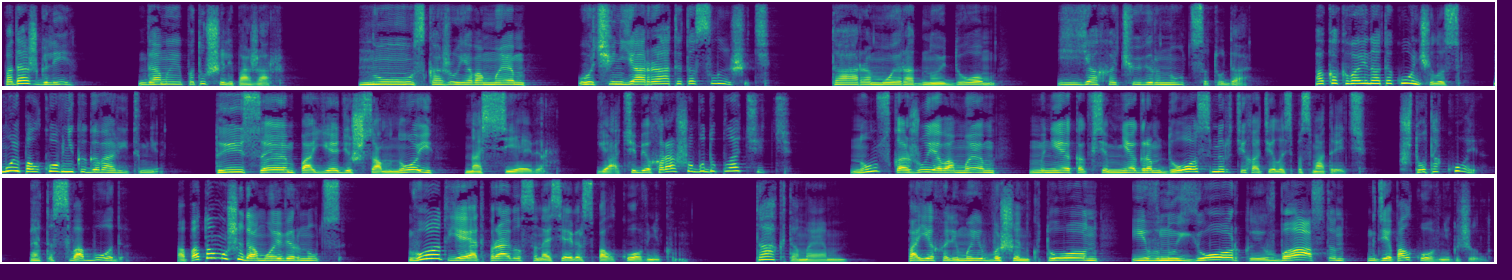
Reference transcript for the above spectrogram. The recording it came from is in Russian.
Подожгли. Да мы потушили пожар. Ну, скажу я вам, мэм, очень я рад это слышать. Тара — мой родной дом, и я хочу вернуться туда. А как война-то кончилась, мой полковник и говорит мне, «Ты, Сэм, поедешь со мной на север. Я тебе хорошо буду платить». Ну, скажу я вам, мэм, мне, как всем неграм, до смерти хотелось посмотреть. Что такое? Это свобода. А потом уж и домой вернуться. Вот я и отправился на север с полковником. Так-то, мэм. Поехали мы в Вашингтон, и в Нью-Йорк, и в Бастон, где полковник жил.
